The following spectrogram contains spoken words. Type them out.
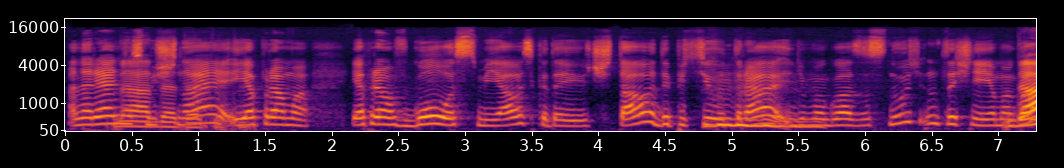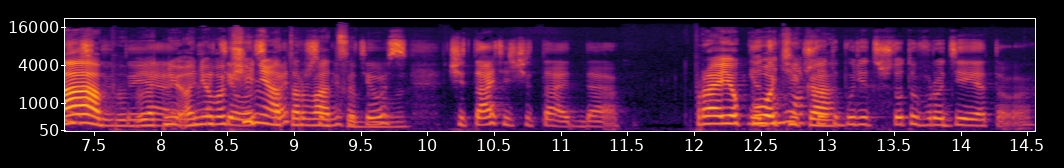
Она реально да, смешная, да, да, да, и я прямо, я прямо в голос смеялась, когда ее читала до пяти утра, не могла заснуть, ну, точнее, я могла да, заснуть, но я не, не вообще не оторваться мне хотелось было. читать и читать, да. Про ее котика. Я думала, что это будет что-то вроде этого.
